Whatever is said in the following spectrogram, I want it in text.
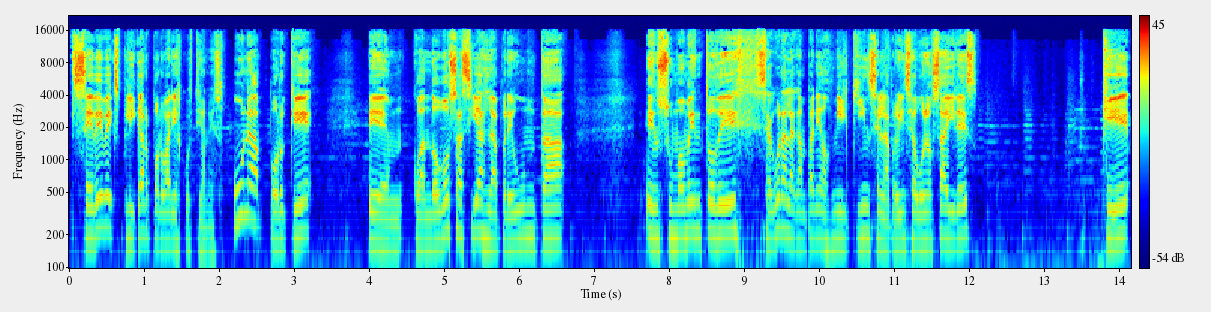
se debe explicar por varias cuestiones. Una, porque eh, cuando vos hacías la pregunta en su momento de, ¿se acuerdan la campaña 2015 en la provincia de Buenos Aires? Que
